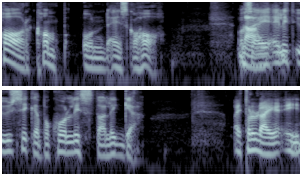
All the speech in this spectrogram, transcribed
hard kampånd jeg skal ha. Altså, Nei. jeg er litt usikker på hvor lista ligger. Jeg tror de, i,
